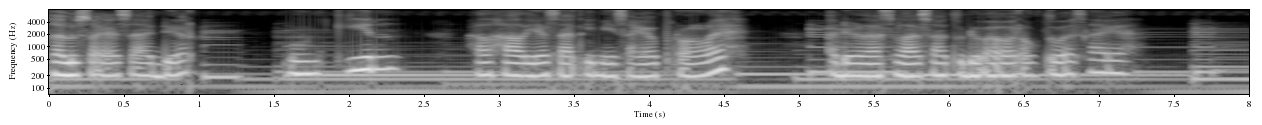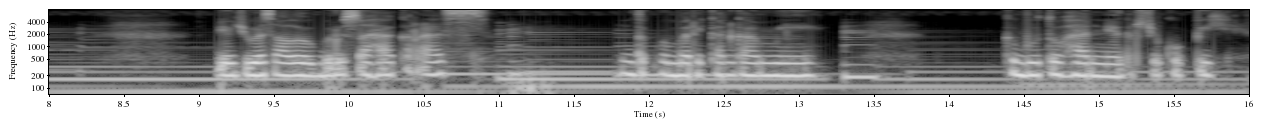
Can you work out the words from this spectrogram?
Lalu saya sadar, mungkin hal-hal yang saat ini saya peroleh adalah salah satu doa orang tua saya. Dia juga selalu berusaha keras untuk memberikan kami kebutuhan yang tercukupi.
